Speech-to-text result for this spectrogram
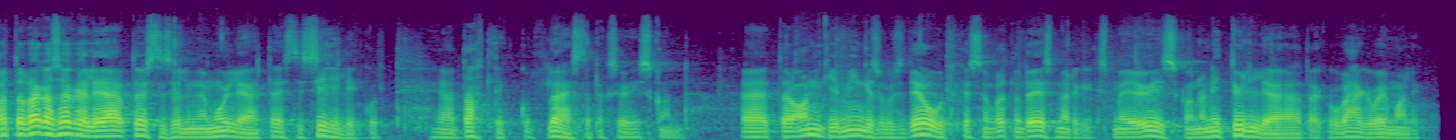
vaata, väga sageli jääb tõesti selline mulje, et täiesti sihilikult ja tahtlikult lõhestatakse ühiskonda et ongi mingisugused jõud, kes on võtnud eesmärgiks meie ühiskonna nii tülli ajada kui vähegi võimalik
